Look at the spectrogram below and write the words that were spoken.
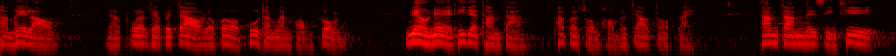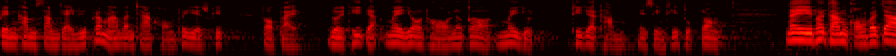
ทำให้เรานะผู้รับใช้พระเจ้าแล้วก็ผู้ทำงานของพระองค์แน่วแน่ที่จะทำตามพระประสงค์ของพระเจ้าต่อไปทำตามในสิ่งที่เป็นคำสั่งใหญ่หรือพระมหาบัญชาของพระเยซูคริสต์ต่อไป โดยที่จะไม่ย่อท้อแล้วก็ไม่หยุด ที่จะทำในสิ่งที่ถูกต้อง ในพระธรรมของพระเจ้า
